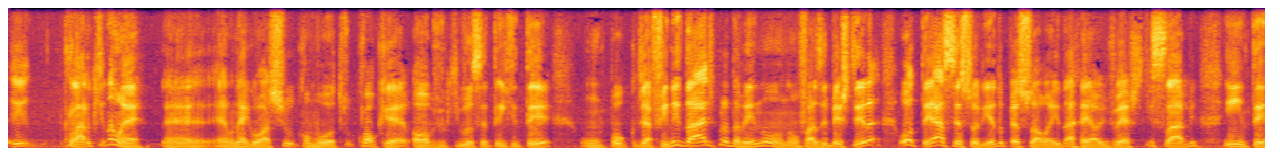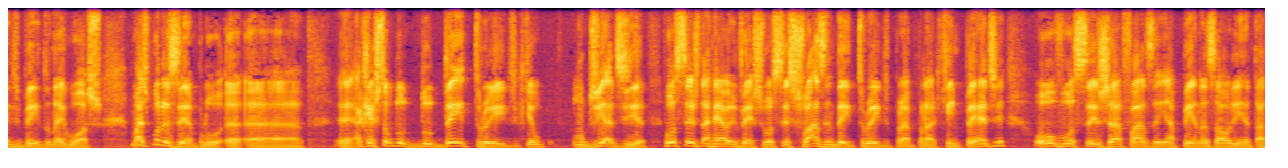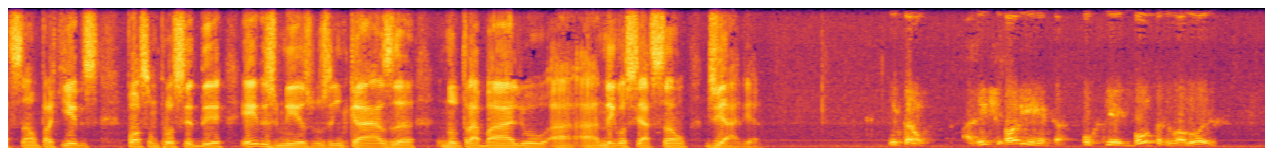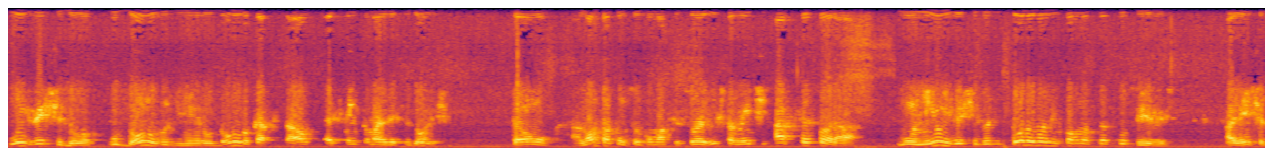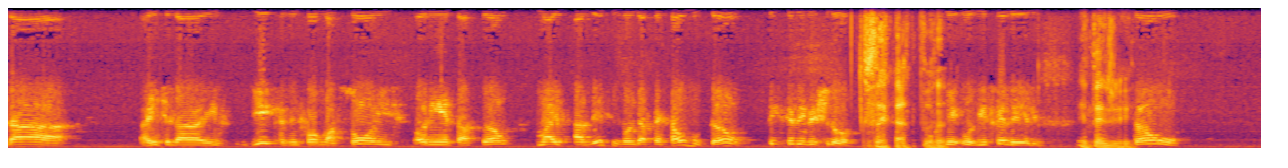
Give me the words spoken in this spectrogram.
E Claro que não é, né? É um negócio como outro qualquer. Óbvio que você tem que ter um pouco de afinidade para também não, não fazer besteira ou ter a assessoria do pessoal aí da Real Invest que sabe e entende bem do negócio. Mas, por exemplo, uh, uh, a questão do, do day trade, que eu o dia a dia. Vocês da Real Invest, vocês fazem day trade para quem pede ou vocês já fazem apenas a orientação para que eles possam proceder eles mesmos em casa, no trabalho, a, a negociação diária? Então, a gente orienta, porque Bolsa de Valores, o investidor, o dono do dinheiro, o dono do capital, é que tem que tomar as decisões. Então, a nossa função como assessor é justamente assessorar munir o investidor de todas as informações possíveis. A gente dá, a gente dá dicas, informações, orientação, mas a decisão de apertar o botão tem que ser do investidor. Certo. Porque o risco é dele. Entendi. Então,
